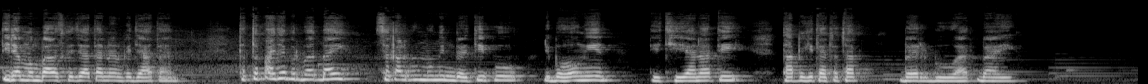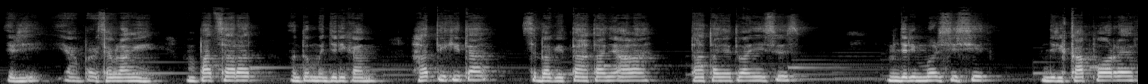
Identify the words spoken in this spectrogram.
Tidak membalas kejahatan dengan kejahatan. Tetap aja berbuat baik sekalipun mungkin ditipu, dibohongin, dikhianati, tapi kita tetap berbuat baik. Jadi yang saya ulangi, empat syarat untuk menjadikan hati kita sebagai tahtanya Allah, tahtanya Tuhan Yesus, menjadi mercy seat, menjadi kaporet,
